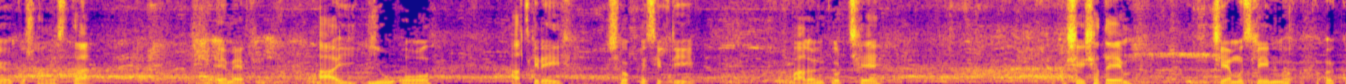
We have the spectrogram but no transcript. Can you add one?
মুসলিম ঐক্য সংস্থা এম এফ আই ইউও আজকের এই শোক মিছিলটি পালন করছে। সেই সাথে শিয়া মুসলিম ঐক্য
